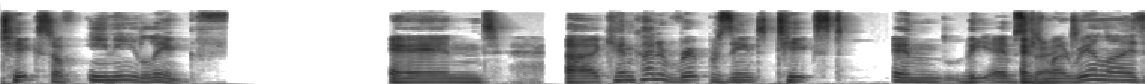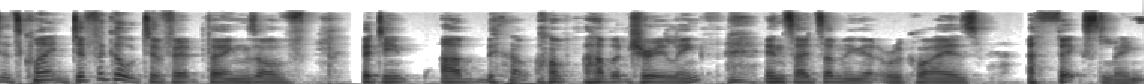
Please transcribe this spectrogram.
text of any length and uh, can kind of represent text in the abstract. As you might realize, it's quite difficult to fit things of, of arbitrary length inside something that requires a fixed length.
